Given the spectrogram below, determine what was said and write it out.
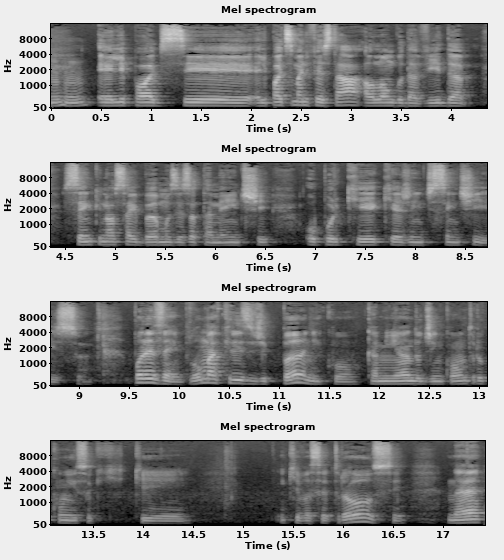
Uhum. ele pode ser, ele pode se manifestar ao longo da vida sem que nós saibamos exatamente o porquê que a gente sente isso. Por exemplo, uma crise de pânico, caminhando de encontro com isso que, que, que você trouxe, né?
